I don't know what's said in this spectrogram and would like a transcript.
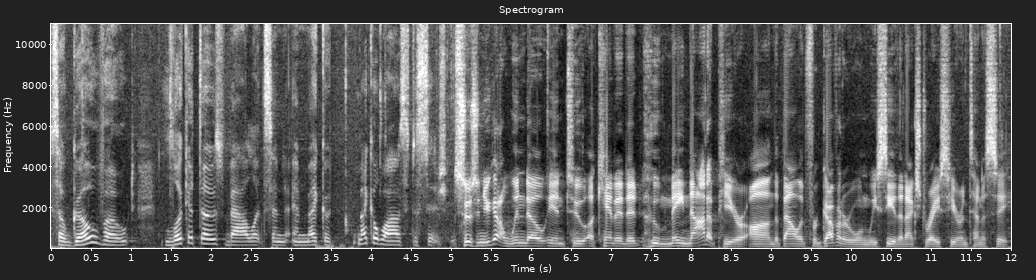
So go vote, look at those ballots, and, and make a make a wise decision. Susan, you got a window into a candidate who may not appear on the ballot for governor when we see the next race here in Tennessee.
